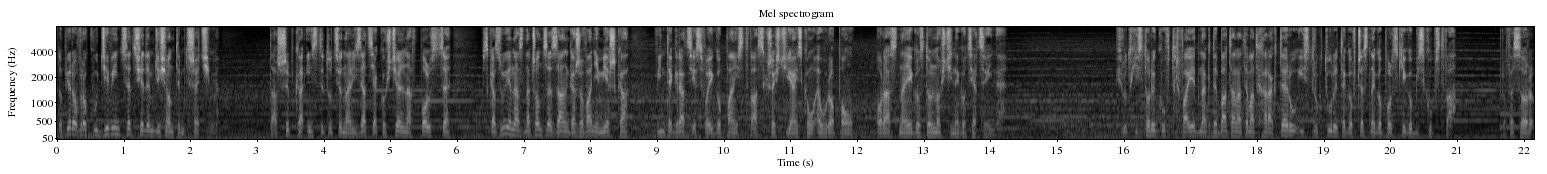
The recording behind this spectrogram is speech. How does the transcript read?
dopiero w roku 973. Ta szybka instytucjonalizacja kościelna w Polsce wskazuje na znaczące zaangażowanie Mieszka w integrację swojego państwa z chrześcijańską Europą oraz na jego zdolności negocjacyjne. Wśród historyków trwa jednak debata na temat charakteru i struktury tego wczesnego polskiego biskupstwa. Profesor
